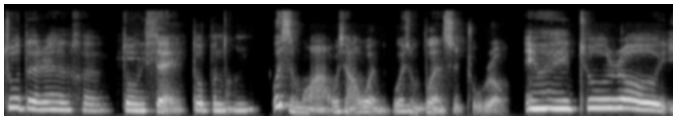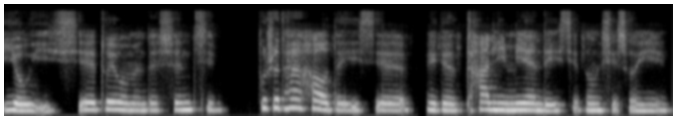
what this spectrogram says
猪的任何东西对都不能，为什么啊？我想要问，为什么不能吃猪肉？因为猪肉有一些对我们的身体不是太好的一些那个它里面的一些东西，所以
